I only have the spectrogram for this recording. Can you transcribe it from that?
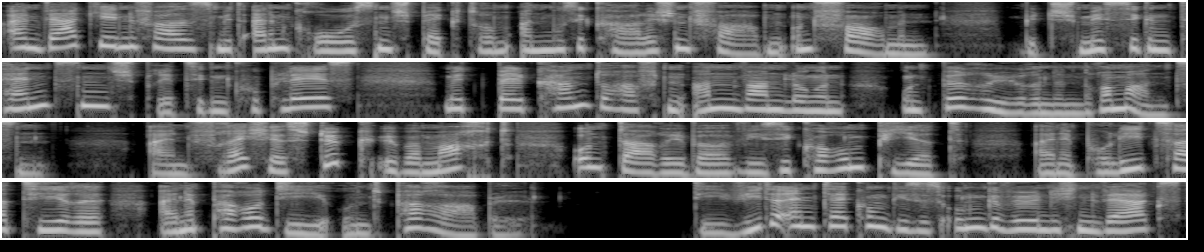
Ein Werk jedenfalls mit einem großen Spektrum an musikalischen Farben und Formen, mit schmissigen Tänzen, spritzigen Couplets, mit belcantohaften Anwandlungen und berührenden Romanzen. Ein freches Stück über Macht und darüber, wie sie korrumpiert, eine Polizatire, eine Parodie und Parabel. Die Wiederentdeckung dieses ungewöhnlichen Werks,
